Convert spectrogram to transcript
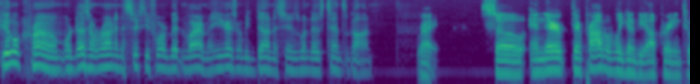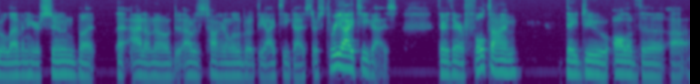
Google Chrome, or doesn't run in a 64-bit environment, you guys are going to be done as soon as Windows 10's gone. Right. So, and they're they're probably going to be upgrading to 11 here soon, but uh, I don't know. I was talking a little bit with the IT guys. There's three IT guys. They're there full time. They do all of the uh,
